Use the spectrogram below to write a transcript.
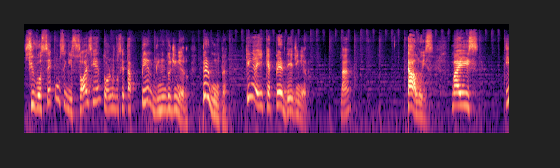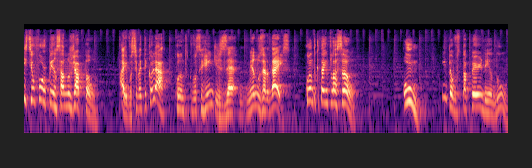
Se você conseguir só esse retorno, você está perdendo dinheiro. Pergunta: quem aí quer perder dinheiro? Né? Tá, Luiz. Mas e se eu for pensar no Japão? Aí você vai ter que olhar quanto que você rende, Zé, menos 0,10. Quanto que está a inflação? 1. Um. Então você está perdendo 1. Um.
